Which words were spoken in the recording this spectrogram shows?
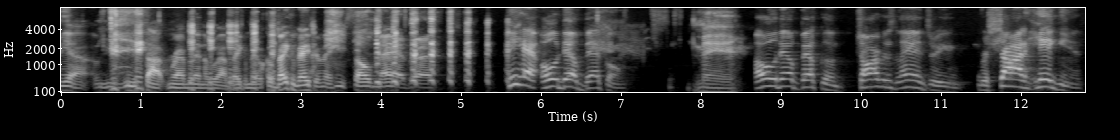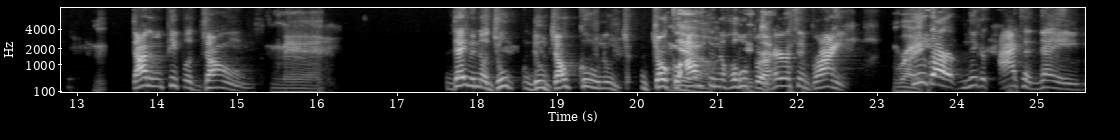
yeah, let me stop rambling about Baker Mayfield because Baker Mayfield man, he's so mad, bro. He had Odell Beckham, Man. Odell Beckham, Jarvis Landry, Rashad Higgins, Donovan Peoples Jones, Man. David Njoku, Njoku, Njoku, Yeah. Austin the Hooper, It- Harrison Bryant. Right. You got niggas I can name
